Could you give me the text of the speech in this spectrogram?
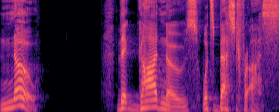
know that God knows what's best for us.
